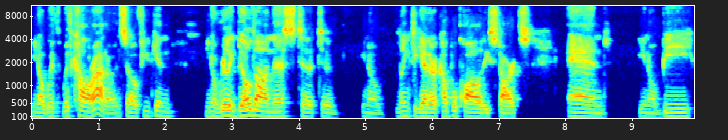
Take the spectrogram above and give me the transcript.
you know, with with Colorado. And so if you can, you know, really build on this to to you know link together a couple quality starts and you know be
